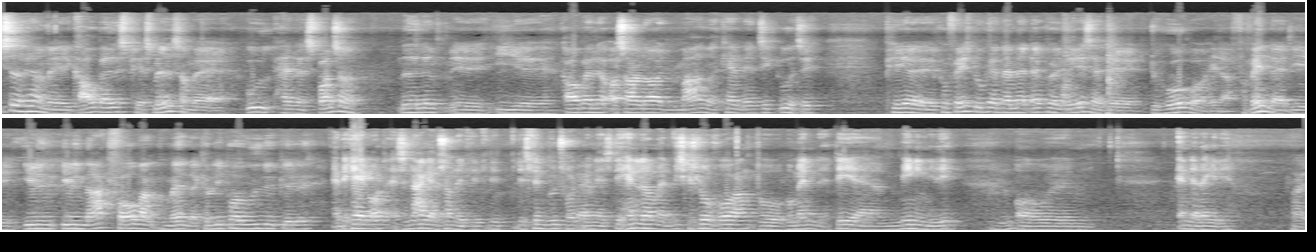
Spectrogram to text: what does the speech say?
sidder her med Gravballes Per Smed, som er ud, han er sponsormedlem øh, i øh, Gravballe, og så har han også et meget markant ansigt ud til. Per, øh, på Facebook her den anden, der kunne jeg læse, at øh, du håber, eller forventer, at I, I, vil, I vil nakke forvang på mandag. Kan du lige prøve at uddybe det lidt? Ja, det kan jeg godt. Altså nakke er jo sådan et lidt, lidt, lidt slemt udtryk, ja. men altså, det handler om, at vi skal slå forvang på, på mandag. Det er meningen i det. Mm-hmm. Og øh, andet er der ikke i det. Nej.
